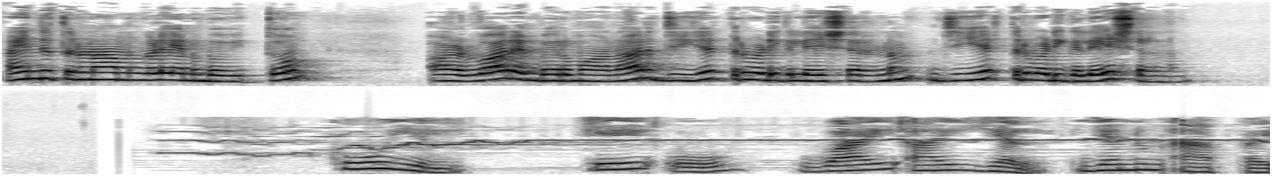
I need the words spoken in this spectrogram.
ஐந்து திருநாமங்களை அனுபவித்தோம். ஆழ்வார் எம்பெருமானார் ஜீயர் திருவடிகளே சரணம் ஜீயர் திருவடிகளே சரணம் கோயில் கேஓ ஒய்ஐஎல் என்னும் ஆப்பை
